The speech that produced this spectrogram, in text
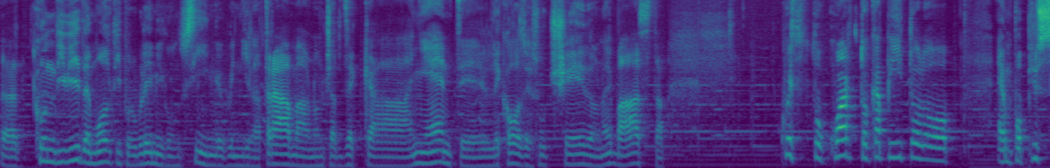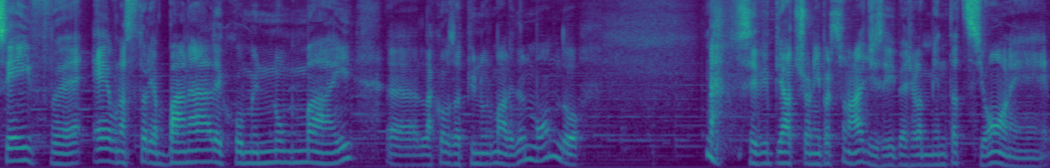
eh, condivide molti problemi con Sing, quindi la trama non ci azzecca niente, le cose succedono e basta. Questo quarto capitolo è un po' più safe, è una storia banale come non mai, eh, la cosa più normale del mondo. Beh, se vi piacciono i personaggi, se vi piace l'ambientazione,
